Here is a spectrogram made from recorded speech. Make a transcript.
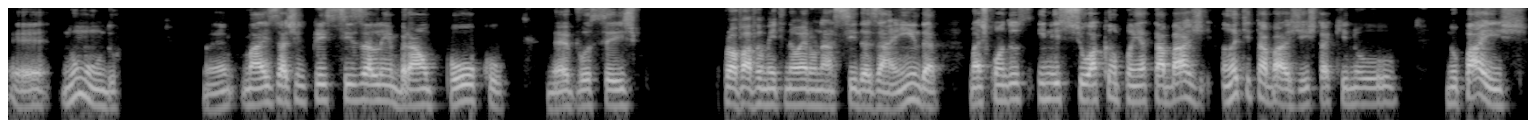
é, no mundo. Né? Mas a gente precisa lembrar um pouco, né? vocês provavelmente não eram nascidas ainda, mas quando iniciou a campanha antitabagista aqui no, no país.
